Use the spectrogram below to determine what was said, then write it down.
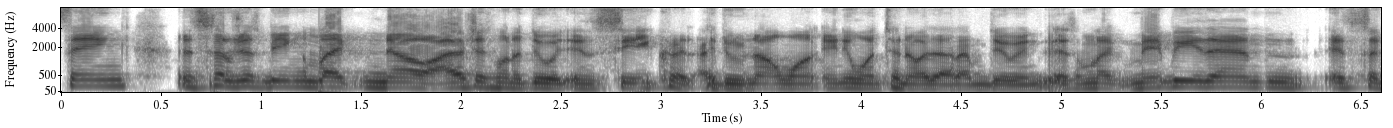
thing? Instead of just being like no i just want to do it in secret. I do not want anyone to know that i'm doing this. I'm like maybe then it's a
